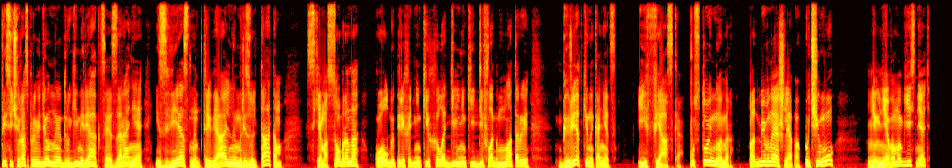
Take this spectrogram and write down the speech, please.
тысячу раз проведенная другими реакция с заранее известным тривиальным результатом, схема собрана, колбы, переходники, холодильники, дефлагматоры, бюретки, наконец, и фиаско, пустой номер, отбивная шляпа. Почему? Не мне вам объяснять.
